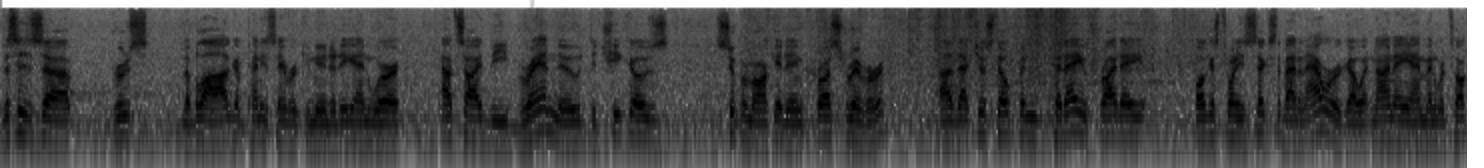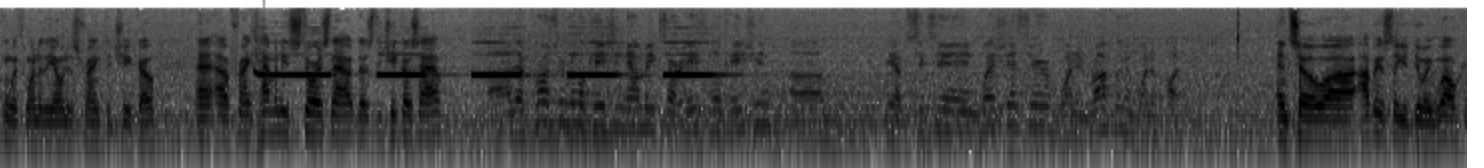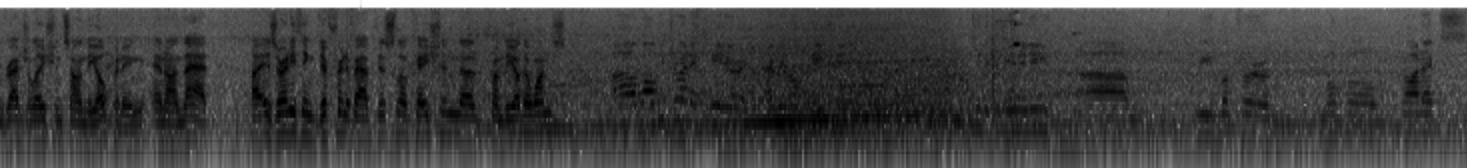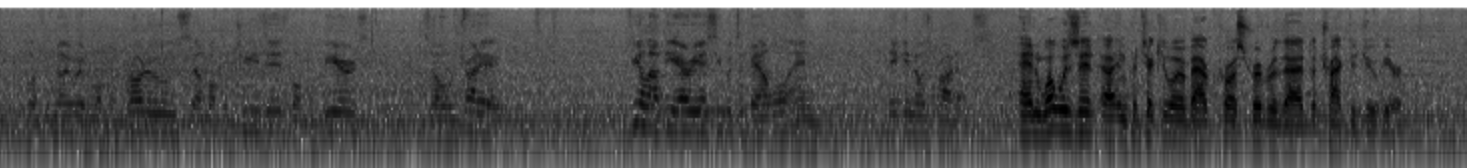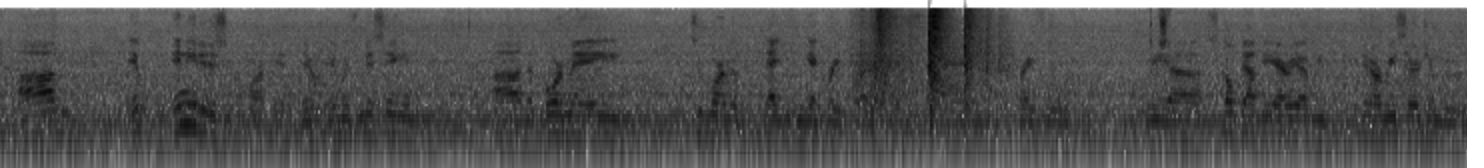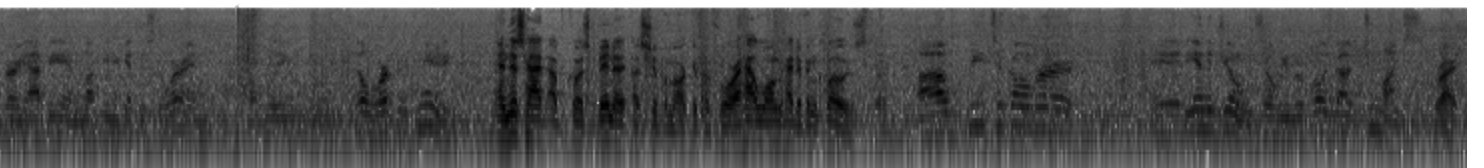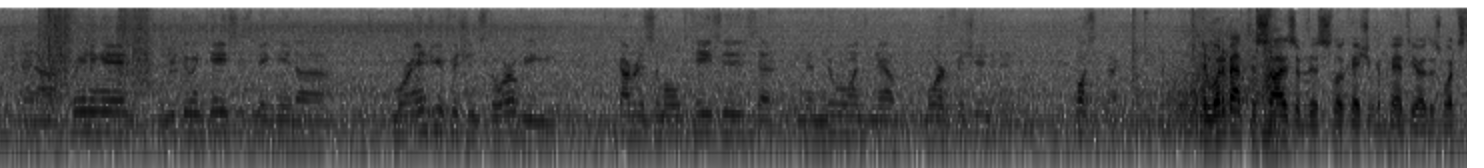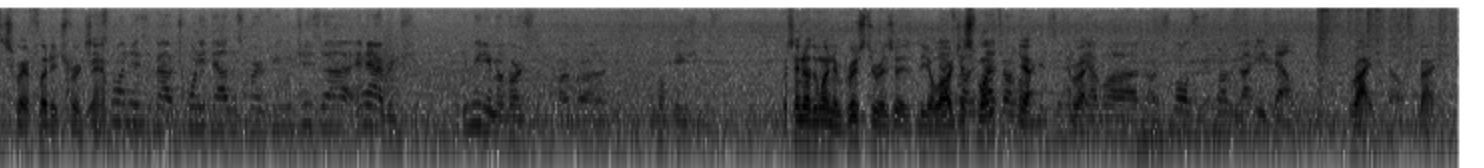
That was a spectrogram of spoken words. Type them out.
This is uh, Bruce, the blog of Penny Saver Community, and we're outside the brand new DeCicco's supermarket in Cross River uh, that just opened today, Friday, August 26th, about an hour ago at 9 a.m. And we're talking with one of the owners, Frank DeCicco. Uh, uh, Frank, how many stores now does DeCicco's have? Uh, the Cross River location now makes our eighth location. Um, we have six in Westchester, one in Rockland, and one in Putnam. And so, uh, obviously, you're doing well. Congratulations on the opening and on that. Uh, is there anything different about this location uh, from the other ones? Uh, well, we try to cater every location to the community. Um, we look for local products. People are familiar with local produce, uh, local cheeses, local beers. So we try to feel out the area, see what's available, and take in those products. And what was it uh, in particular about Cross River that attracted you here? Um, it, it needed a supermarket. There, it was missing uh, the gourmet supermarket that you can get great prices and great food. We uh, scoped out the area, we did our research, and we were very happy and lucky to get this store, and hopefully it'll, it'll work for the community. And this had, of course, been a, a supermarket before. How long had it been closed? Uh, we took over at the end of June, so we were closed about two months. Right. And uh, cleaning it, redoing cases, making it a more energy efficient store. We got rid of some old cases, that, and the newer ones are now more efficient and cost effective. And what about the size of this location compared to the others? What's the square footage, for example? This one is about 20,000 square feet, which is uh, an average, the medium of our, of our locations. Of course, I know the one in Brewster is, is the largest our, one. That's our Yeah, largest, and then right. we have uh, our smallest is probably about 8,000. Right. So- Right.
